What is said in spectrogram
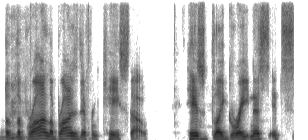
The LeBron, LeBron is a different case though. His like greatness, it's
